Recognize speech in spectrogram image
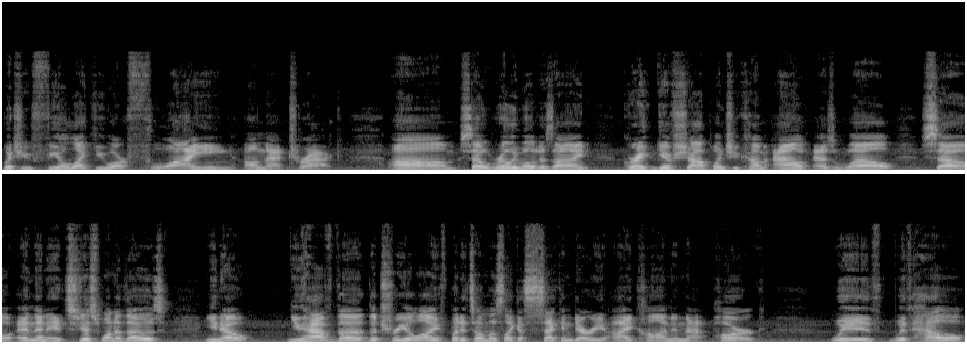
but you feel like you are flying on that track. Um, so really well designed. Great gift shop once you come out as well. So and then it's just one of those, you know, you have the the tree of life, but it's almost like a secondary icon in that park with with how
